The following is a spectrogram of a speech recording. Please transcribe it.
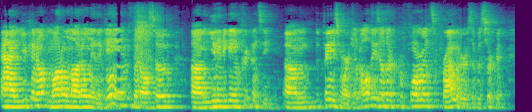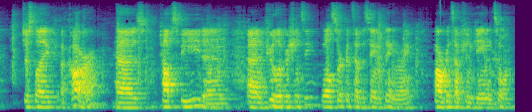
And you can model not only the gain, but also um, unity gain frequency, um, the phase margin, all these other performance parameters of a circuit. Just like a car has top speed and, and fuel efficiency, well, circuits have the same thing, right? Power consumption, gain, and so on.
